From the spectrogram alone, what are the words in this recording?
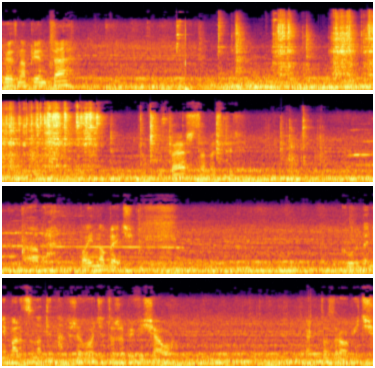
Tu jest napięte. Też zabezpiecz. Dobra, powinno być. Kurde, nie bardzo na tym przewodzie to, żeby wisiało. Jak to zrobić?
